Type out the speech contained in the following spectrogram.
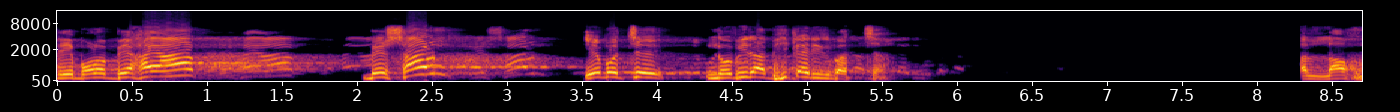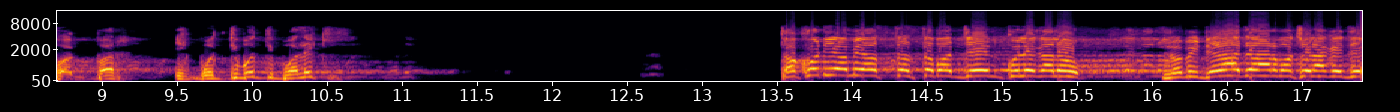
আর এ বড় বেহায়া বেশার এ বলছে নবীরা ভিকারির বাচ্চা। আল্লাহ একবার এক বলতে বলতে বলে কি? তখনই আমি আস্তে আস্তে আবার জেল খুলে গেল। নবী দেড় হাজার বছর আগে যে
